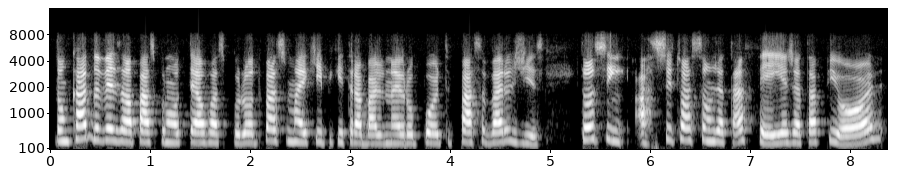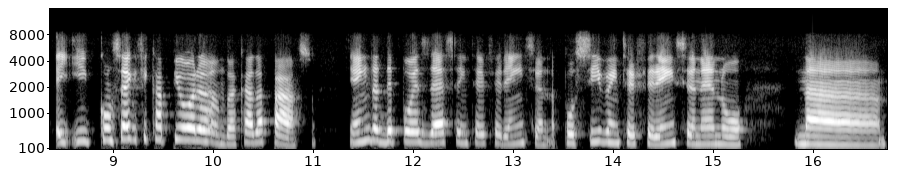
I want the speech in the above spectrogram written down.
Então, cada vez ela passa por um hotel, passa por outro, passa uma equipe que trabalha no aeroporto passa vários dias. Então, assim, a situação já está feia, já está pior e, e consegue ficar piorando a cada passo. E ainda depois dessa interferência, possível interferência né, no, na,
